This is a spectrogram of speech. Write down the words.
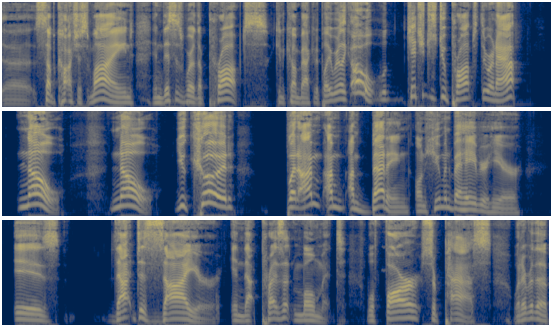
uh, subconscious mind, and this is where the prompts can come back into play. We're like, oh, well, can't you just do prompts through an app? No, no, you could, but I'm I'm I'm betting on human behavior here is that desire in that present moment will far surpass whatever the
